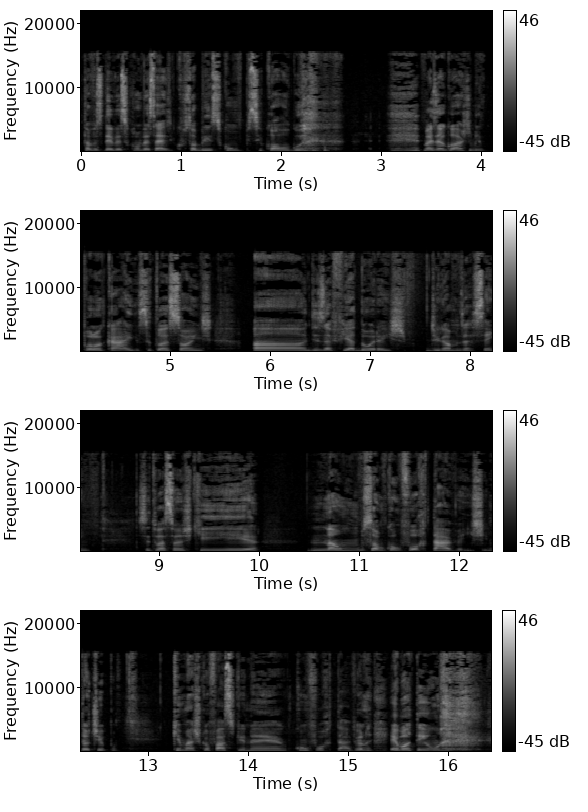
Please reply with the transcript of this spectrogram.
Talvez eu devesse conversar sobre isso com um psicólogo. Mas eu gosto de me colocar em situações uh, desafiadoras, digamos assim. Situações que não são confortáveis. Então, tipo, o que mais que eu faço que não é confortável? Eu botei um.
